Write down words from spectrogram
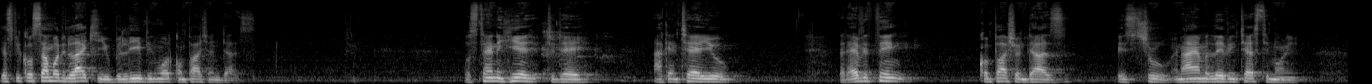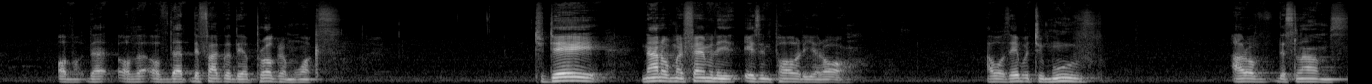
Just because somebody like you believed in what compassion does. Well, standing here today, I can tell you that everything compassion does is true, and I am a living testimony of that, of, of that, the fact that their program works. Today, none of my family is in poverty at all. I was able to move out of the slums.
